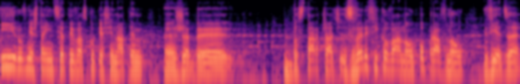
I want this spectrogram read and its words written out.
I również ta inicjatywa skupia się na tym, e, żeby dostarczać zweryfikowaną, poprawną wiedzę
